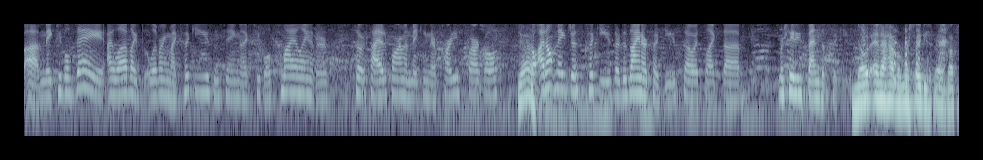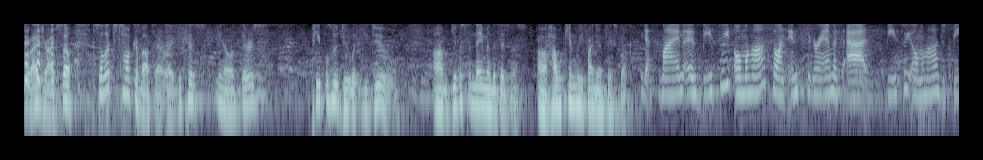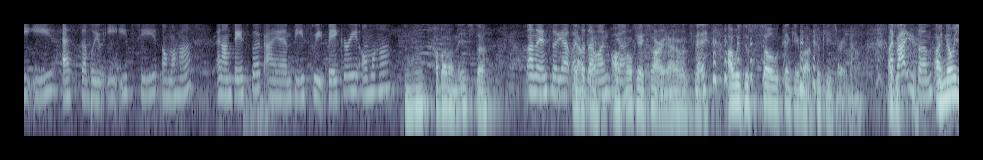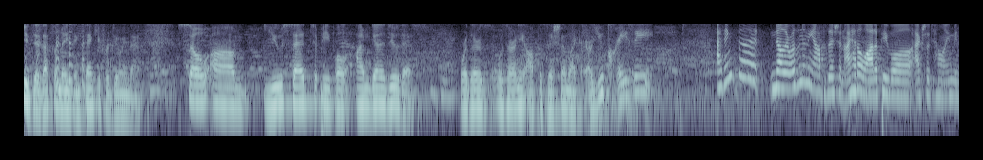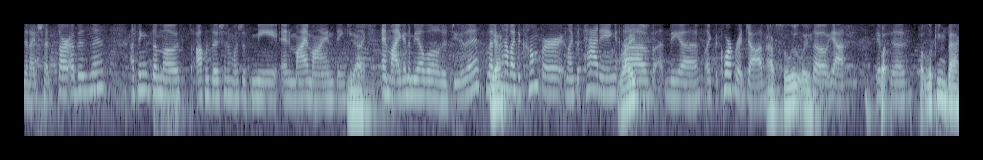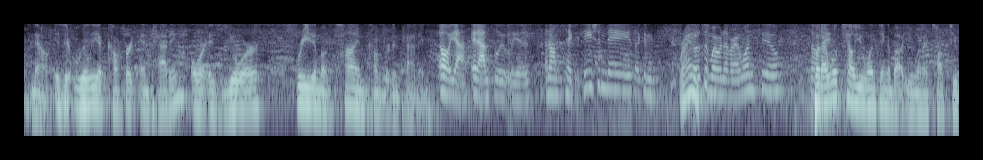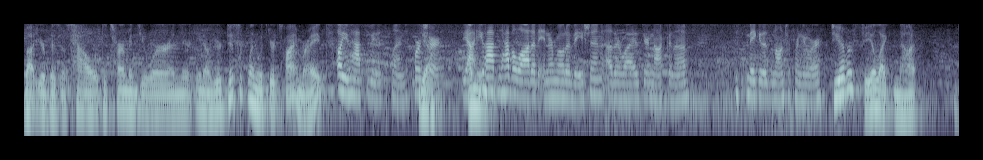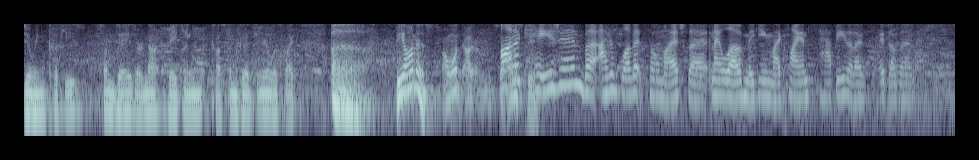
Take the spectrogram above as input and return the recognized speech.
Uh, make people's day. I love like delivering my cookies and seeing like people smiling that they're so excited for them and making their party sparkle. Yes. So I don't make just cookies; they're designer cookies. So it's like the Mercedes Benz of cookies. No, and I have a Mercedes Benz. That's what I drive. So, so let's talk about that, right? Because you know, there's people who do what you do. Um, give us the name of the business. Uh, how can we find you on Facebook? Yes, mine is Be Sweet Omaha. So on Instagram, it's at Be Sweet Omaha, just B E S W E E T Omaha. And on Facebook, I am Be Sweet Bakery Omaha. hmm How about on Insta? On the Insta, yep, I Yeah, said that okay. one. Awesome. yeah. Okay, sorry. I was Okay. I was just so thinking about cookies right now. I just- brought you some. I know you did. That's amazing. Thank you for doing that. So um, you said to people, "I'm going to do this." Mm-hmm. Were there's was there any opposition? Like, are you crazy? I think that no, there wasn't any opposition. I had a lot of people actually telling me that I should start a business. I think the most opposition was just me in my mind thinking Yes. like, am I going to be able to do this? Because I Yes. didn't have like the comfort and like the padding Right. of the uh, like the corporate job. Absolutely. So yeah, but, to. but looking back now, is it really a comfort and padding, or is your freedom of time comfort and padding? Oh yeah, it absolutely is. I don't have to take vacation days. I can go somewhere whenever I want to. So but I will tell you one thing about you when I talk to you about your business, how determined you were, and you're, you know, you're disciplined with your time, right? Oh, you have to be disciplined for Yeah. sure. Yeah, I mean- you have to have a lot of inner motivation. Otherwise, you're not gonna just make it as an entrepreneur. Do you ever feel like not doing cookies some days, or not baking custom goods, and you're just like, ugh? Be honest. I want I, On honesty. occasion, but I just love it so much that, and I love making my clients happy that I it doesn't.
